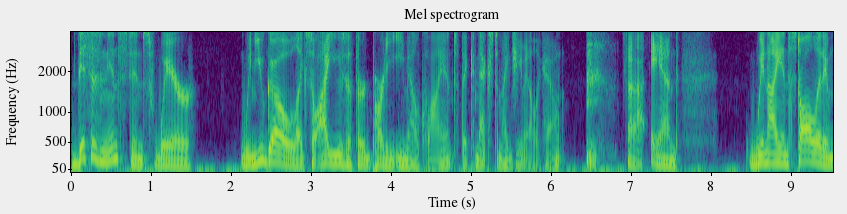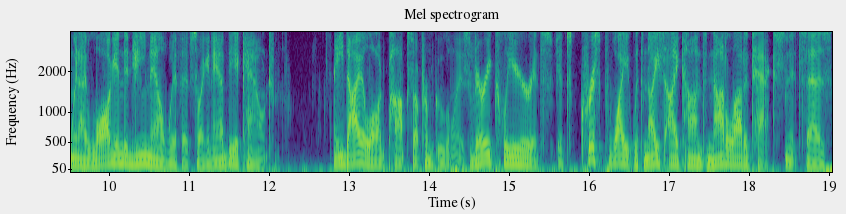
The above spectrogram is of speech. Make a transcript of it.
this is an instance where when you go like so I use a third party email client that connects to my Gmail account. uh, and when I install it and when I log into Gmail with it so I can add the account, a dialog pops up from Google and it's very clear. It's it's crisp white with nice icons, not a lot of text, and it says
